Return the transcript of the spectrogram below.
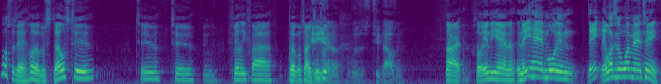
Who else was there? Hold up, it was those two, two, two, Philly. Philly five. Go- I'm sorry, two. Indiana was 2000. All right, so Indiana, and they had more than they. There wasn't a one man team.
